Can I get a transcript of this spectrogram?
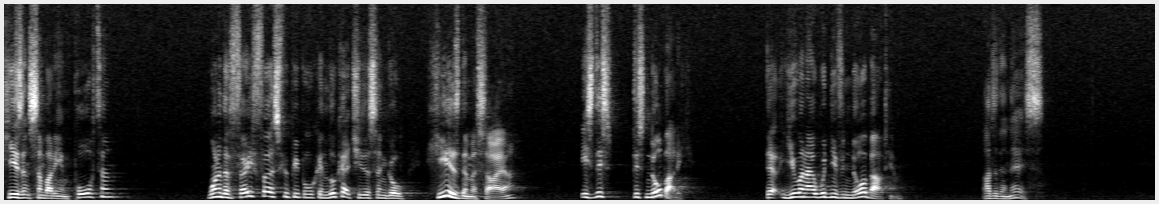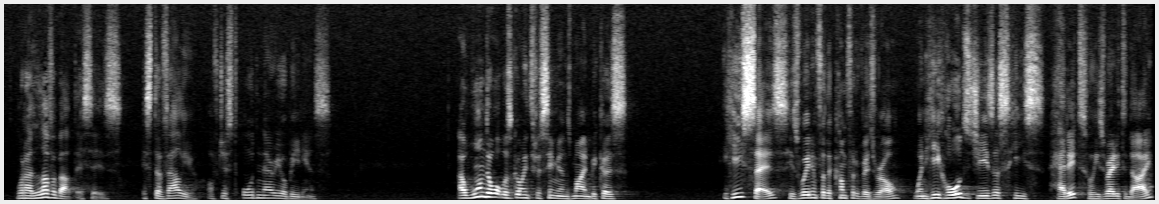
he isn't somebody important. One of the very first few people who can look at Jesus and go, He is the Messiah, is this, this nobody that you and I wouldn't even know about him other than this. What I love about this is it's the value of just ordinary obedience. I wonder what was going through Simeon's mind because he says he's waiting for the comfort of Israel. When he holds Jesus, he's had it, so he's ready to die.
